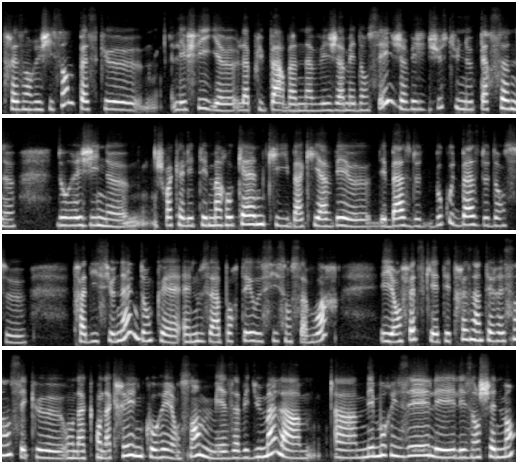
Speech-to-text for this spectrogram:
très enrichissante parce que les filles, la plupart, ben, n'avaient jamais dansé. J'avais juste une personne d'origine, je crois qu'elle était marocaine, qui, qui avait des bases de, beaucoup de bases de danse traditionnelle, donc elle, nous a apporté aussi son savoir. Et en fait, ce qui a été très intéressant, c'est qu'on a, créé une choré ensemble, mais elles avaient du mal à, mémoriser les, enchaînements.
